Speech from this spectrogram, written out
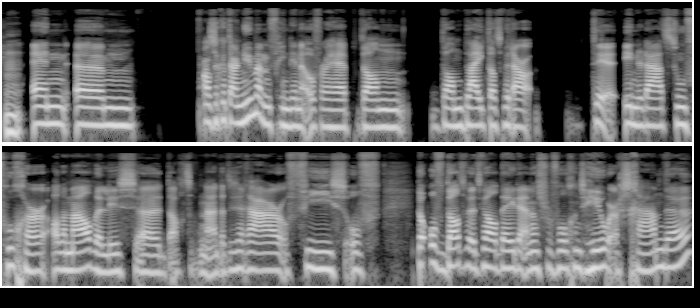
Hm. En ehm, als ik het daar nu met mijn vriendinnen over heb, dan, dan blijkt dat we daar te- inderdaad toen vroeger allemaal wel eens eh, dachten van nou dat is raar of vies of, de- of dat we het wel deden en ons vervolgens heel erg schaamden.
